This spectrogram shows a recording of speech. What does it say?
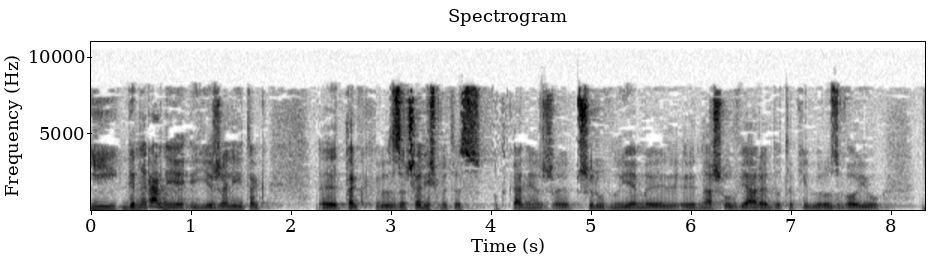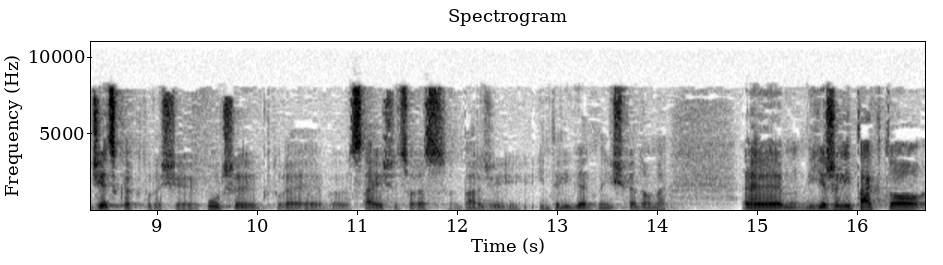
I generalnie, jeżeli tak, tak zaczęliśmy te spotkania, że przyrównujemy naszą wiarę do takiego rozwoju dziecka, które się uczy, które staje się coraz bardziej inteligentne i świadome. Jeżeli tak, to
